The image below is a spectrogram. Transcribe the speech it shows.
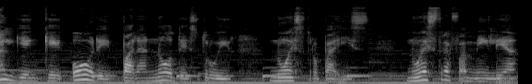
alguien que ore para no destruir nuestro país, nuestra familia,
